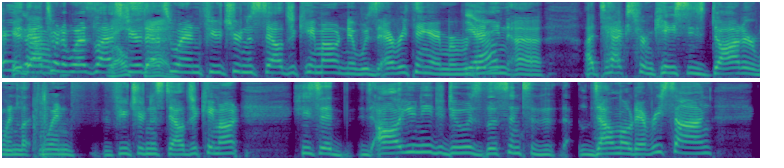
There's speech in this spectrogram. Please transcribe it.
you That's go. what it was last Well year. That's said. when Future Nostalgia came out, and it was everything. I remember Yeah. getting a, a text from Casey's daughter when when Future Nostalgia came out. She said, "All you need to do is listen to the, download every song."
